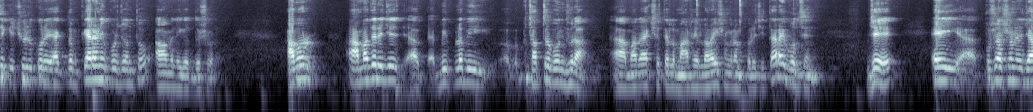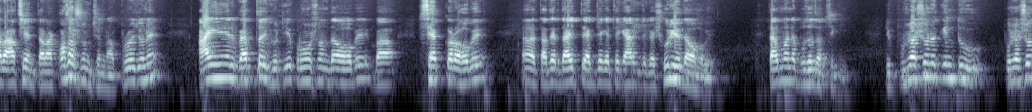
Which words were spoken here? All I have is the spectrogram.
থেকে শুরু করে একদম কেরানি পর্যন্ত আওয়ামী লীগের দোষর। আবার আমাদের এই যে বিপ্লবী ছাত্র বন্ধুরা, আমরা একসাথে মাঠে লড়াই সংগ্রাম করেছি, তারাই বলছেন যে এই প্রশাসনে যারা আছেন, তারা কথা শুনছেন না। প্রয়োজনে আইনের ব্যত্যয় ঘটিয়ে প্রমোশন দেওয়া হবে বা স্যাক করা হবে তাদের দায়িত্ব এক জায়গা থেকে আরেক জায়গায় সরিয়ে দেওয়া হবে। তার মানে বোঝা যাচ্ছে কি? যে প্রশাসনও কিন্তু, প্রশাসন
